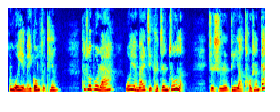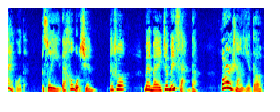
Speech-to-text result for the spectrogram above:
我也没工夫听。他说不然我也买几颗珍珠了，只是定要头上戴过的，所以来和我寻。他说妹妹就没散的。”花儿上也得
